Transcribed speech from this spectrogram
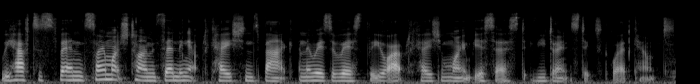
We have to spend so much time sending applications back and there is a risk that your application won't be assessed if you don't stick to the word count.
